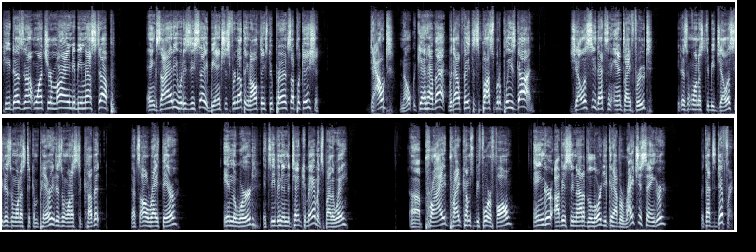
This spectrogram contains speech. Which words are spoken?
He does not want your mind to be messed up. Anxiety, what does he say? Be anxious for nothing, and all things through prayer and supplication. Doubt? No, we can't have that. Without faith, it's impossible to please God. Jealousy? That's an anti fruit. He doesn't want us to be jealous. He doesn't want us to compare. He doesn't want us to covet. That's all right there in the word. It's even in the Ten Commandments, by the way. Uh, pride, pride comes before a fall. Anger, obviously not of the Lord. You could have a righteous anger, but that's different.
